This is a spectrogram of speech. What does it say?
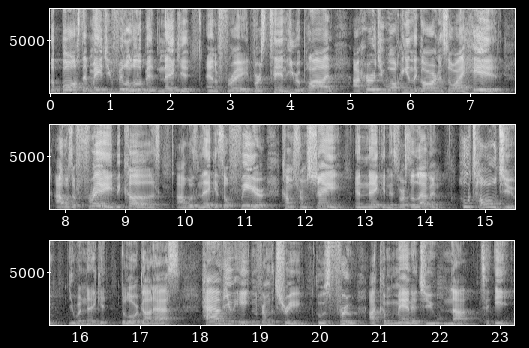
the boss that made you feel a little bit naked and afraid. Verse verse 10, he replied, I heard you walking in the garden, so I hid. I was afraid because I was naked. So fear comes from shame and nakedness. Verse 11, who told you you were naked? The Lord God asked. Have you eaten from the tree whose fruit I commanded you not to eat?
